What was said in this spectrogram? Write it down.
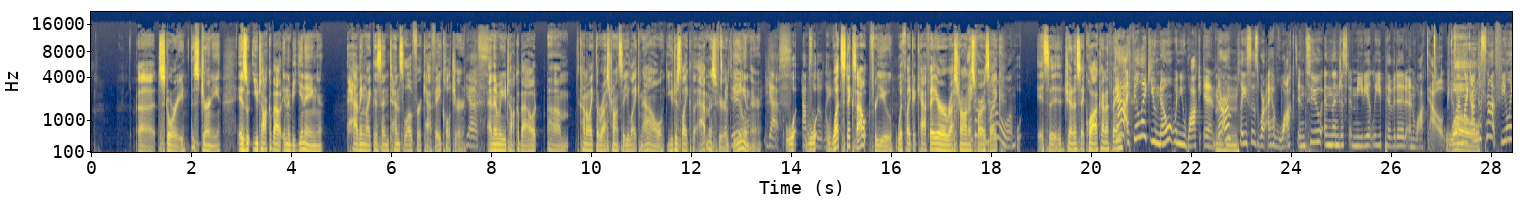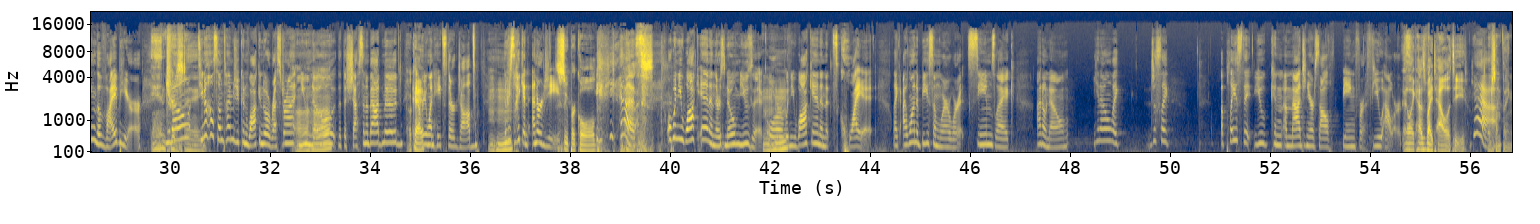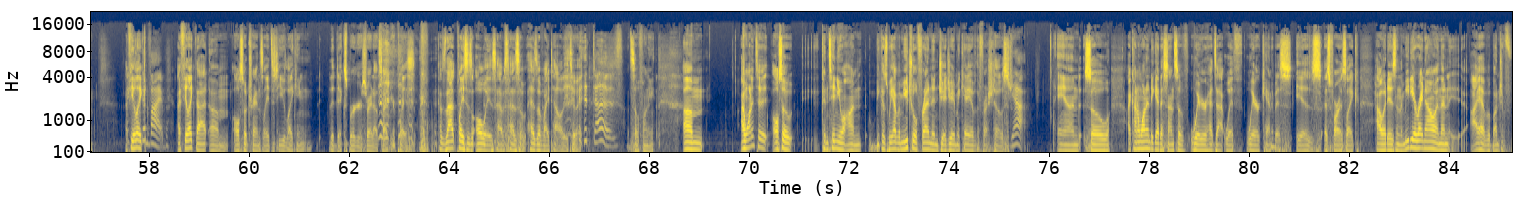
uh, story this journey is you talk about in the beginning having like this intense love for cafe culture Yes. And then when you talk about um, kind of like the restaurants that you like now, you just like the atmosphere I of being in there. Yes. What, absolutely. What, sticks out for you with like a cafe or a restaurant I as far as like know. w- it's a je ne sais quoi kind of thing? Yeah, I feel like you know it when you walk in. There Mhm. are places where I have walked into and then just immediately pivoted and walked out because I'm like, I'm just not feeling the vibe here. You know? Interesting. Do you know how sometimes you can walk into a restaurant and you Uh-huh. know that the chef's in a bad mood Okay. everyone hates their job? There's like an energy. Super cold. yes. Or when you walk in and there's no music, Mm-hmm. or when you walk in and it's quiet. Like, I want to be somewhere where it seems like, I don't know, you know, like just like a place that you can imagine yourself being for a few hours. It like has vitality Yeah. or something. I feel like good vibe. I feel like that um, also translates to you liking the Dick's Burgers right outside your place because that place is always has has a, has a vitality to it. It does. That's so funny. Um, I wanted to also continue on because we have a mutual friend in JJ McKay of the Fresh Toast, Yeah. And so I kind of wanted to get a sense of where your head's at with where cannabis is as far as like how it is in the media right now, and then eh, I have a bunch of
